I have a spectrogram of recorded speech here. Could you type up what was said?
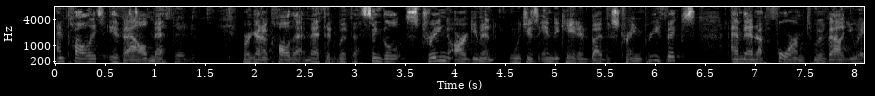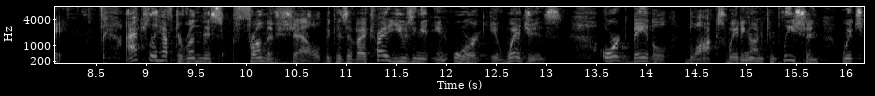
and call its eval method. We're going to call that method with a single string argument, which is indicated by the string prefix, and then a form to evaluate. I actually have to run this from a shell because if I try using it in org, it wedges. Org Babel blocks waiting on completion, which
